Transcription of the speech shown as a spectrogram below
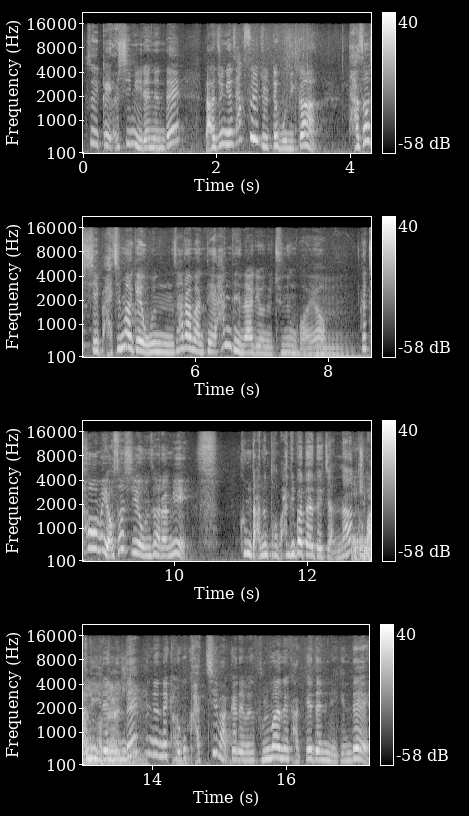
그래서 이렇게 열심히 일했는데 나중에 삭스를 줄 때 보니까 5시 마지막에 온 사람한테 한 데나리온을 주는 거예요. 음. 그러니까 처음에 6시에 온 사람이 그럼 나는 더 많이 받아야 되지 않나? 더 그치, 많이 많이 일했는데 받아야지. 했는데 결국 같이 받게 되면서 불만을 갖게 되는 얘기인데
